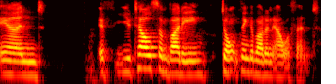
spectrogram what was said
and if you tell somebody, don't think about an elephant,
